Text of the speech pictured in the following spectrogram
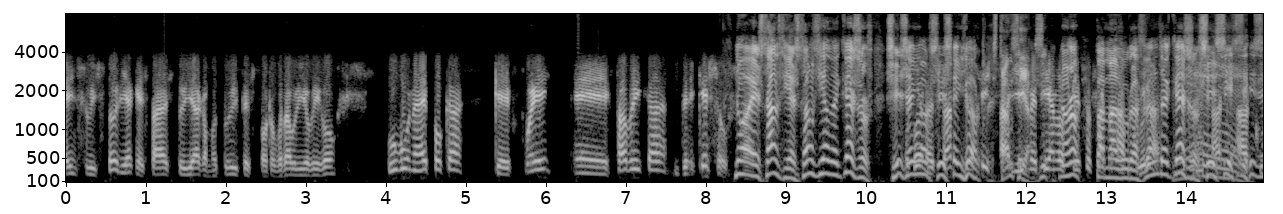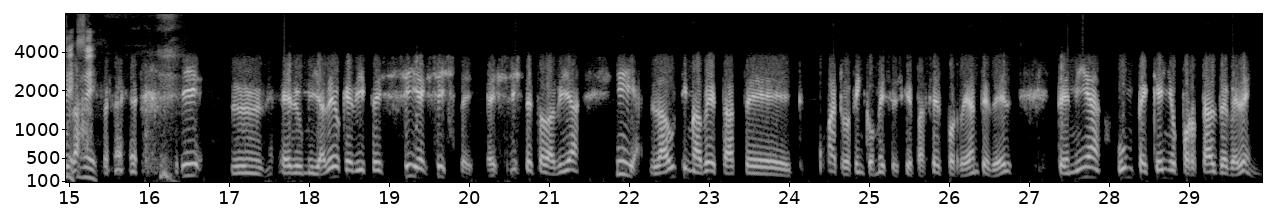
en su historia, que está estudiada, como tú dices, por Braulio Vigón, hubo una época que fue eh, fábrica de quesos. No, estancia, estancia de quesos. Sí, señor, Bueno, sí, estancia, señor. sí, Estancia. Sí, no, no, quesos pa' a- a maduración de quesos, sí, sí, sí, sí, y eh, el humilladero que dices sí existe, existe todavía. Y la última vez, hace cuatro o cinco meses que pasé por delante de él, tenía un pequeño portal de Belén,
